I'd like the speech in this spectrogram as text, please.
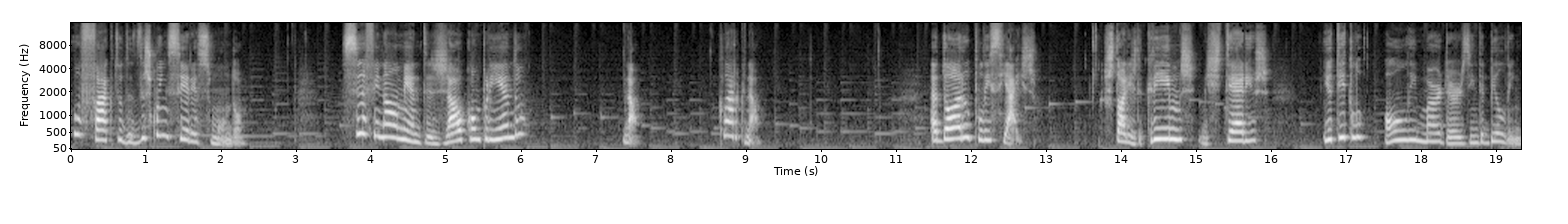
o facto de desconhecer esse mundo. Se finalmente já o compreendo? Não. Claro que não. Adoro policiais. Histórias de crimes, mistérios. E o título Only Murders in the Building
